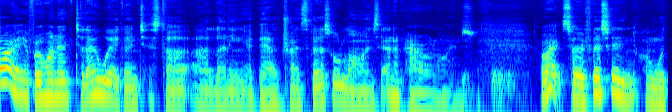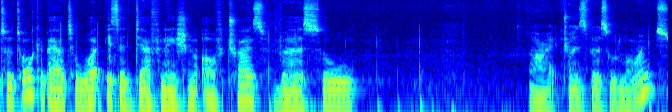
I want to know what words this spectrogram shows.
Alright everyone, and today we're going to start uh, learning about transversal lines and parallel lines. Alright, so first thing I want to talk about what is the definition of transversal Alright, transversal lines.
